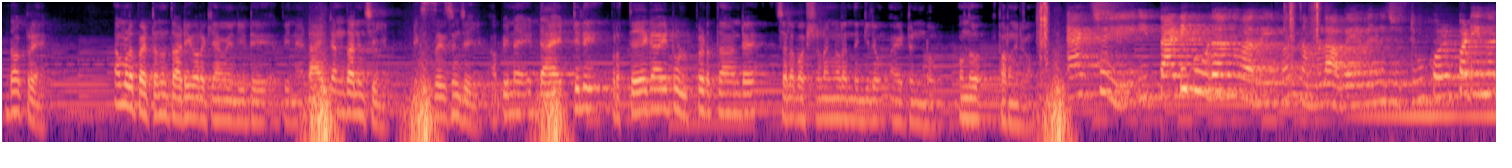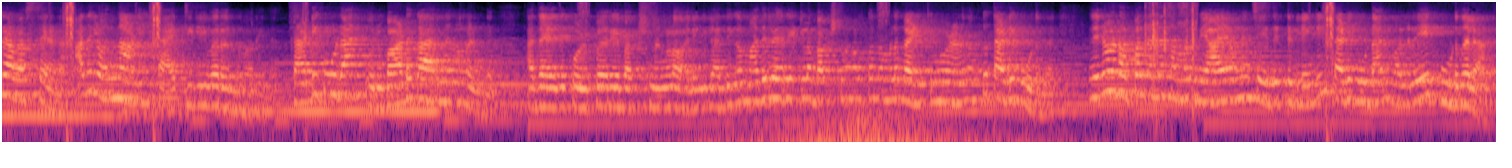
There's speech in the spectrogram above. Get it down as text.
ഡോക്ടറെ നമ്മൾ പെട്ടെന്ന് തടി കുറയ്ക്കാൻ വേണ്ടിയിട്ട് പിന്നെ ഡയറ്റ് എന്തായാലും ചെയ്യും എക്സസൈസും ചെയ്യും. അപ്പം പിന്നെ ഡയറ്റിൽ പ്രത്യേകമായിട്ട് ഉൾപ്പെടുത്താണ്ട് ചില ഭക്ഷണങ്ങൾ എന്തെങ്കിലും ആയിട്ടുണ്ടോ? ഒന്ന് പറഞ്ഞു തരുമോ ആക്ച്വലി ഈ തടി കൂടുക എന്ന് പറയുമ്പോൾ നമ്മൾ അവയവന് ചുറ്റും കൊഴുപ്പടിയുന്ന ഒരു അവസ്ഥയാണ് അതിലൊന്നാണ് ഈ ഫാറ്റി ലിവർ എന്ന് പറയുന്നത്. തടി കൂടാൻ ഒരുപാട് കാരണങ്ങളുണ്ട്. അതായത് കൊഴുപ്പേറിയ ഭക്ഷണങ്ങളോ അല്ലെങ്കിൽ അധികം മധുരേറിയിട്ടുള്ള ഭക്ഷണങ്ങളൊക്കെ നമ്മൾ കഴിക്കുമ്പോഴാണ് നമുക്ക് തടി കൂടുന്നത്. ഇതിനോടൊപ്പം തന്നെ നമ്മൾ വ്യായാമം ചെയ്തിട്ടില്ലെങ്കിൽ തടി കൂടാൻ വളരെ കൂടുതലാണ്.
